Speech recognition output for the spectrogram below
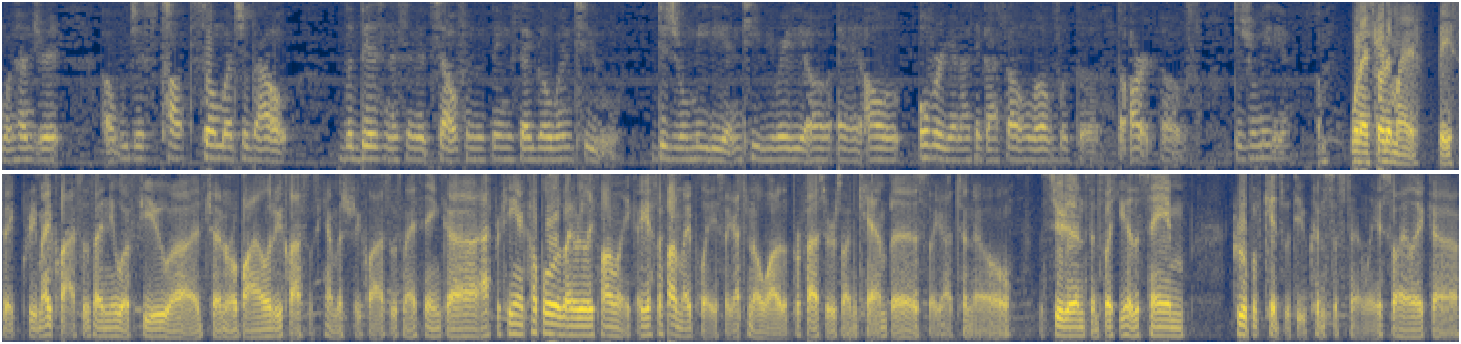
100. Uh, we just talked so much about the business in itself and the things that go into digital media and TV radio and all over again I think I fell in love with the, the art of digital media. When I started my basic pre-med classes, I knew a few uh, general biology classes, chemistry classes, and I think uh, after taking a couple of those, I really found like I guess I found my place. I got to know a lot of the professors on campus. I got to know the students. And it's like you had the same group of kids with you consistently. So I like uh,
